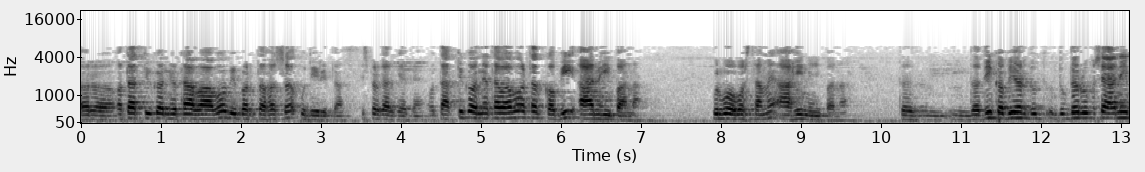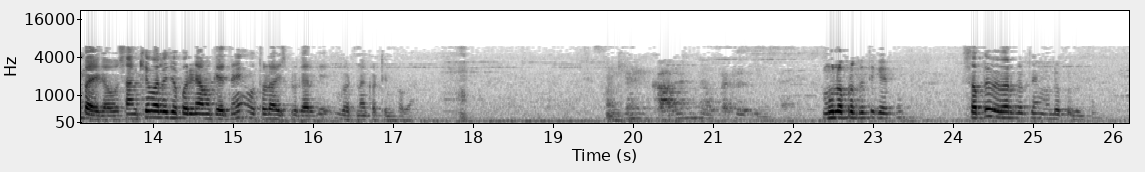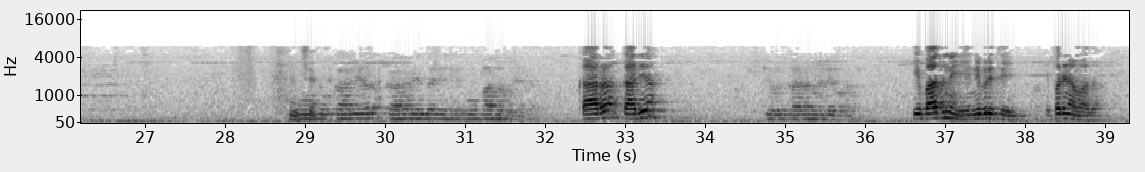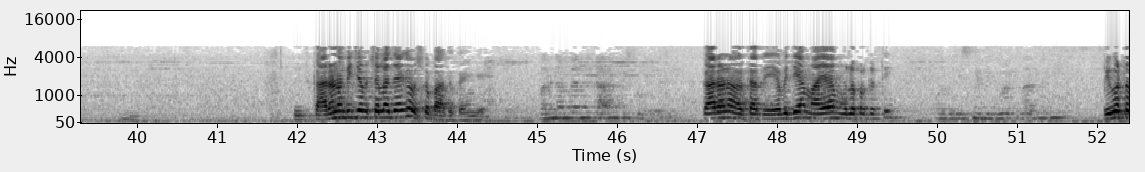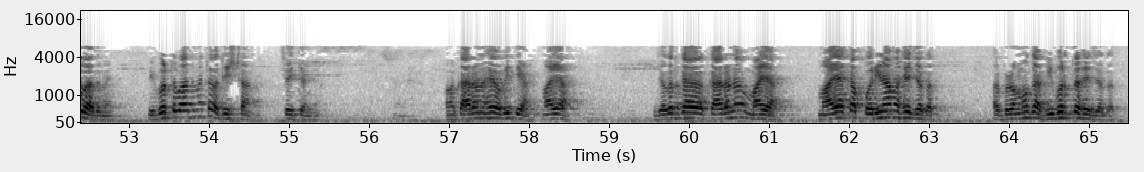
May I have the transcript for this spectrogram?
और अतात्विक अन्यथा भाव विवर्त स उदीरित। इस प्रकार कहते हैं। वो तात्विक अन्यथा भाव अर्थात कभी आ नहीं पाना। पूर्व अवस्था में आ ही नहीं पाना। तो दधि कभी और दुग्ध रूप से आ नहीं पाएगा। वो सांख्य वाले जो परिणाम कहते हैं, वो थोड़ा इस प्रकार की घटना कठिन होगा। मूल प्रकृति कहते हैं। शब्द व्यवहार करते हैं मूल प्रकृति। अच्छा। कारण कार्य? केवल कारण ये बात नहीं है निवृत्ति ये परिणाम आधा। कारण भी जब चला जाएगा उसको बाद कहेंगे। कारण अर्थात अविद्या, माया, मूल प्रकृति। विवर्तवाद में। विवर्तवाद में तो अधिष्ठान, चैतन्य। हाँ कारण है अविद्या, माया। जगत का कारण माया। माया का परिणाम है जगत, और ब्रह्म का विवर्त है जगत।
